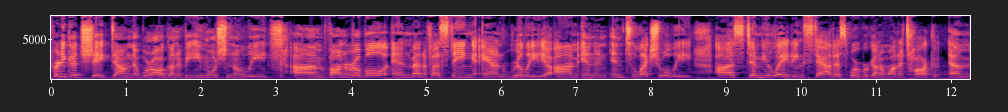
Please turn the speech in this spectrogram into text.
pretty good shakedown that we're all going to be emotionally um, vulnerable and manifesting and really um, in an intellectually uh, stimulating status where we're going to want to talk um,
